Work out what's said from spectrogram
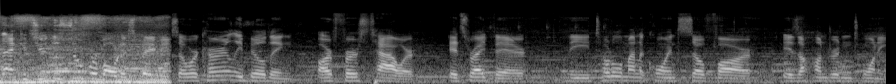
that gets you the super bonus, baby. So we're currently building our first tower. It's right there. The total amount of coins so far is 120,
